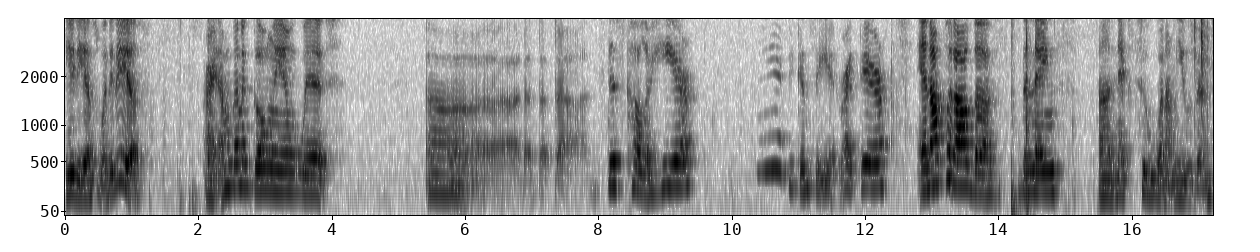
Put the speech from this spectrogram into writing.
it is what it is. All right, I'm gonna go in with uh, da, da, da, this color here. If you can see it right there. And I'll put all the, the names uh, next to what I'm using.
